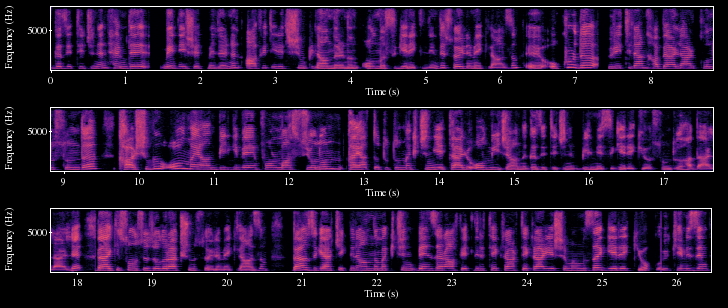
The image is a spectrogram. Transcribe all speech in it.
gazetecinin hem de medya işletmelerinin afet iletişim planlarının olması gerekliliğini de söylemek lazım. Ee, okurda üretilen haberler konusunda karşılığı olmayan bilgi ve enformasyonun hayatta tutunmak için yeterli olmayacağını gazetecinin bilmesi gerekiyor sunduğu haberlerle. Belki son söz olarak şunu söylemek lazım bazı gerçekleri anlamak için benzer afetleri tekrar tekrar yaşamamıza gerek yok. Ülkemizin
